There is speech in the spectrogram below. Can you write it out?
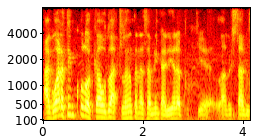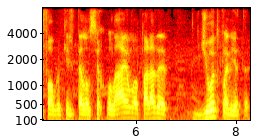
Agora tem que colocar o do Atlanta nessa brincadeira, porque lá no estádio do Falcon aquele telão circular é uma parada de outro planeta.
